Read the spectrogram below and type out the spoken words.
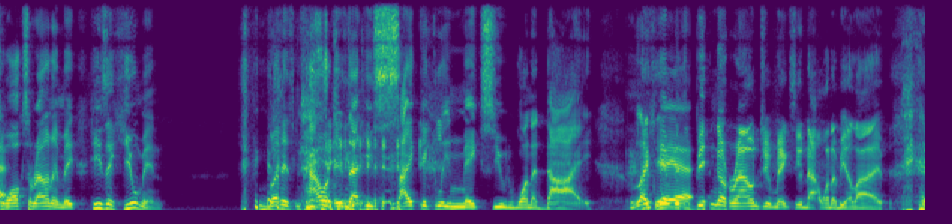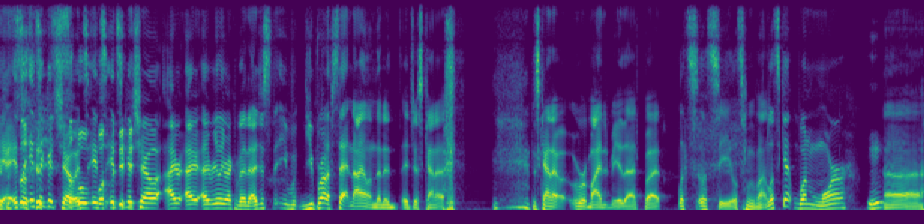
just walks around and make. He's a human, but his power is that he psychically makes you want to die. Like Yeah, him yeah. being around you makes you not want to be alive. yeah, it's, So it's a good show. so it's, it's it's a good show. I, I I really recommend it. I just you you brought up Staten Island and it, it just kind of just kind of reminded me of that. But let's let's see. Let's move on. Let's get one more. Uh,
